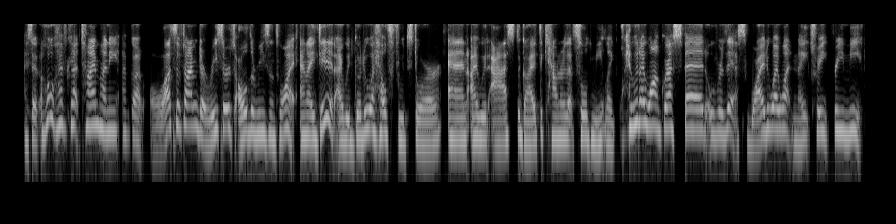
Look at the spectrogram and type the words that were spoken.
I said, oh, I've got time, honey. I've got lots of time to research all the reasons why. And I did. I would go to a health food store and I would ask the guy at the counter that sold meat, like, why would I want grass fed over this? Why do I want nitrate free meat?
